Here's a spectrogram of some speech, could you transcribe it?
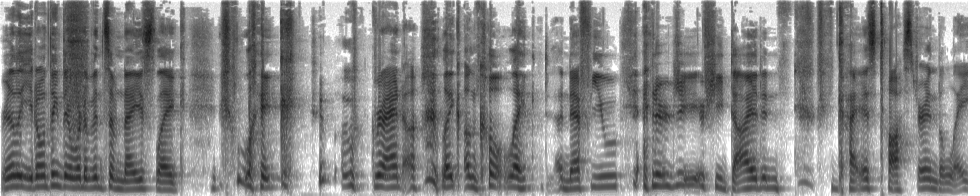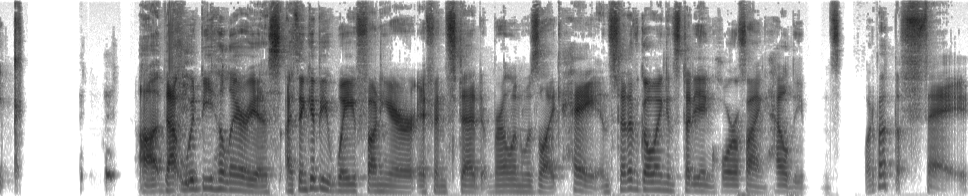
really, you don't think there would have been some nice like, like grand, like uncle, like a nephew energy if she died and Gaius tossed her in the lake? Uh, that would be hilarious. I think it'd be way funnier if instead Merlin was like, "Hey, instead of going and studying horrifying hell demons, what about the Fae?"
